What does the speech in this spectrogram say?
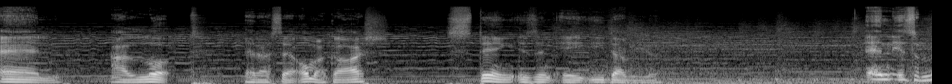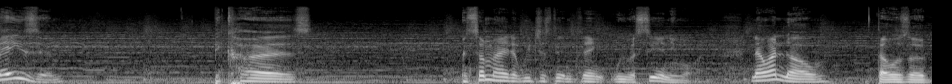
And I looked and I said, oh my gosh, Sting is in AEW. And it's amazing because it's somebody that we just didn't think we would see anymore. Now, I know those of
